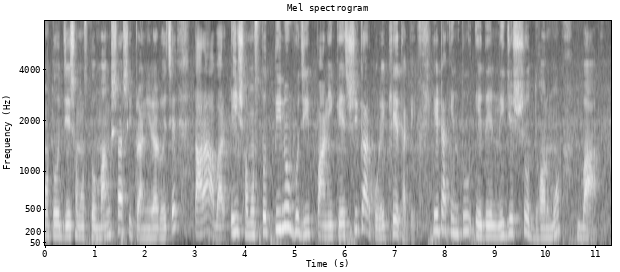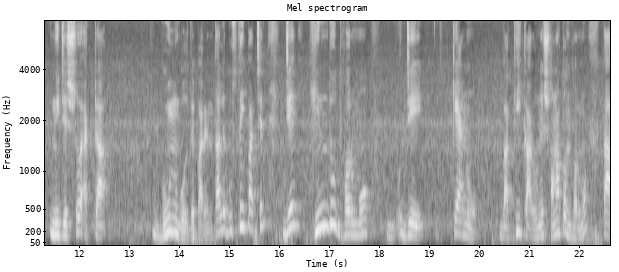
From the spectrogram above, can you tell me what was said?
মতো যে সমস্ত মাংসাশী প্রাণীরা রয়েছে, তারা আবার এই সমস্ত তৃণভোজী প্রাণীকে শিকার করে খেয়ে থাকে। এটা কিন্তু এদের নিজস্ব ধর্ম বা নিজস্ব একটা গুণ বলতে পারেন। তাহলে বুঝতেই পাচ্ছেন যে হিন্দু ধর্ম যে কেন বা কী কারণে সনাতন ধর্ম, তা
